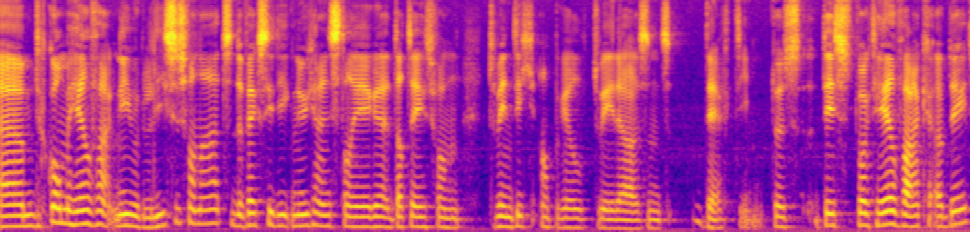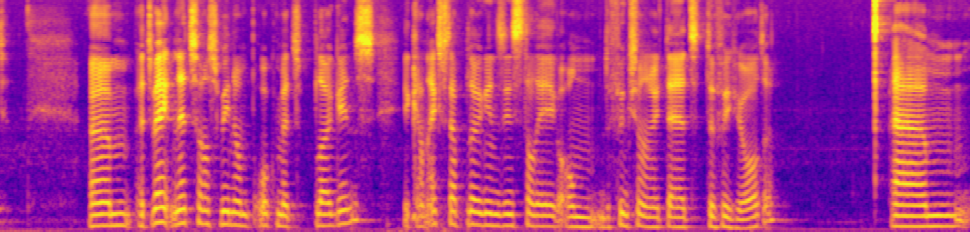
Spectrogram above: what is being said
Um, er komen heel vaak nieuwe releases vanuit. De versie die ik nu ga installeren, dat is van 20 april 2013. Dus het, wordt heel vaak geüpdate. Um, het werkt net zoals Winamp ook met plugins. Je kan extra plugins installeren om de functionaliteit te vergroten. Um,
